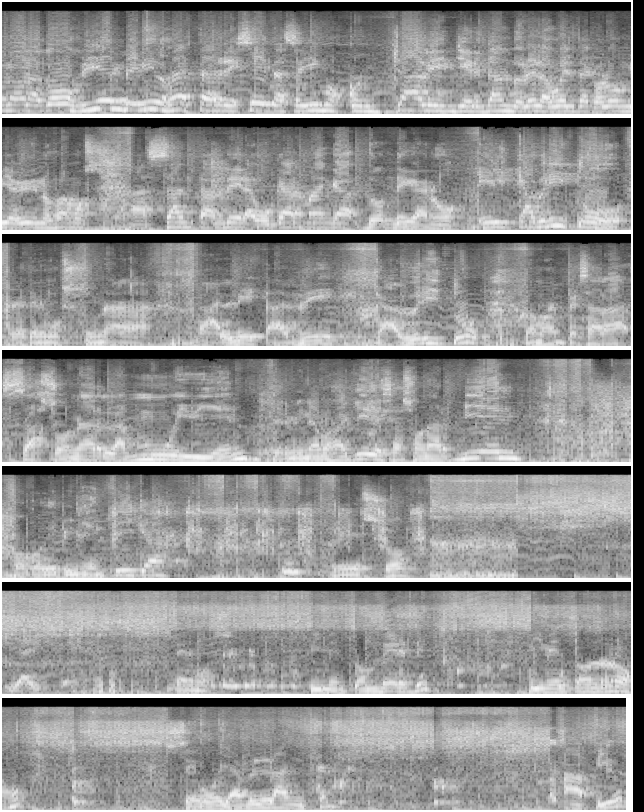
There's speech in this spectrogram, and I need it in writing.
Hola, hola a todos, bienvenidos a esta receta. Seguimos con Challenger dándole la vuelta a Colombia y hoy nos vamos a Santander, a Bucaramanga, donde ganó el cabrito. Acá tenemos una paleta de cabrito. Vamos a empezar a sazonarla muy bien. Terminamos aquí de sazonar bien. Un poco de pimientica. Eso. Y ahí. Tenemos pimentón verde, pimentón rojo cebolla blanca, apio,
